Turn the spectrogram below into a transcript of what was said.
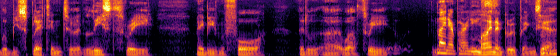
will be split into at least three, maybe even four little, uh, well, three Minor parties. minor groupings, yeah,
